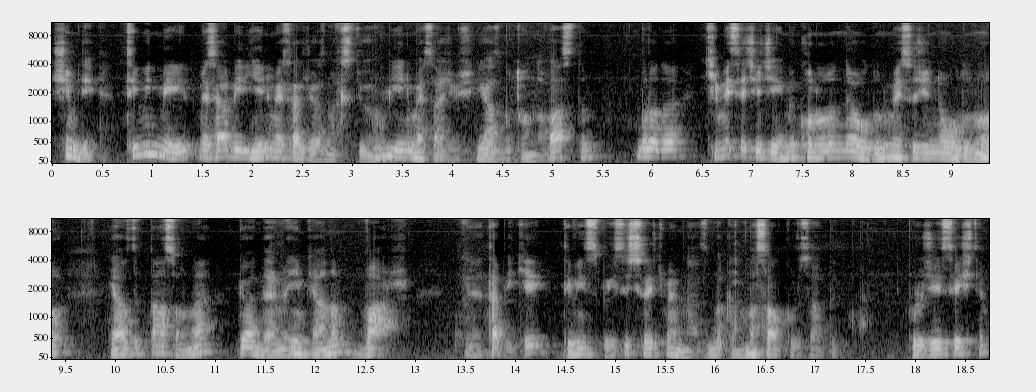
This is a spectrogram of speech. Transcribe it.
Şimdi Twin Mail mesela bir yeni mesaj yazmak istiyorum. Yeni mesaj yaz butonuna bastım. Burada kimi seçeceğimi, konunun ne olduğunu, mesajın ne olduğunu yazdıktan sonra gönderme imkanım var. Ee, tabii ki Twin Space'i seçmem lazım. Bakın Masal adlı projeyi seçtim.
